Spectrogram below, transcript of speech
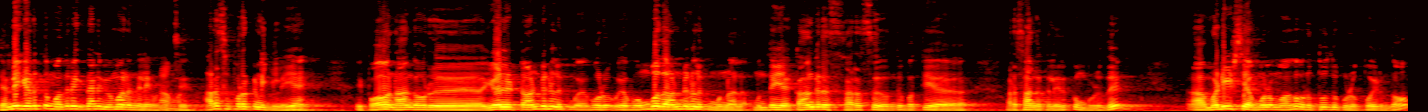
சென்னைக்கு அடுத்து மதுரைக்கு தானே விமான நிலையம் வந்துச்சு. அரசு புறக்கணிக்கலையே. இப்போது நாங்கள் ஒரு ஏழு எட்டு ஆண்டுகளுக்கு ஒரு ஒம்பது ஆண்டுகளுக்கு முன்னால் முந்தைய காங்கிரஸ் அரசு வந்து மத்திய அரசாங்கத்தில் இருக்கும் பொழுது அஹ், மூலமாக ஒரு தூதுக்குழு போயிருந்தோம்.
